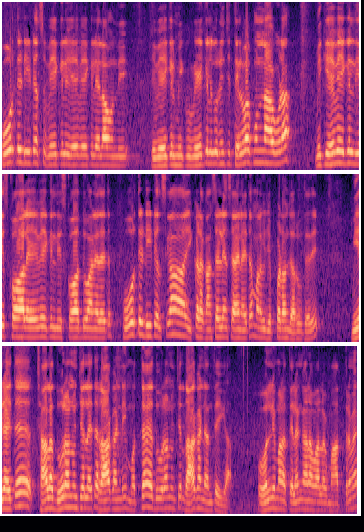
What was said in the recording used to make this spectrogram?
పూర్తి డీటెయిల్స్ వెహికల్ ఏ వెహికల్ ఎలా ఉంది ఈ వెహికల్ మీకు వెహికల్ గురించి తెలియకున్నా కూడా మీకు ఏ వెహికల్ తీసుకోవాలి ఏ వెహికల్ తీసుకోవద్దు అనేది అయితే పూర్తి డీటెయిల్స్గా ఇక్కడ కన్సల్టెన్సీ ఆయన అయితే మనకు చెప్పడం జరుగుతుంది. మీరైతే చాలా దూరం నుంచి అయితే రాకండి. మొత్తం దూరం నుంచి రాకండి అంతే ఇక. ఓన్లీ మన తెలంగాణ వాళ్ళకు మాత్రమే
